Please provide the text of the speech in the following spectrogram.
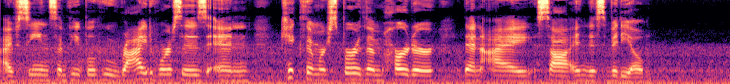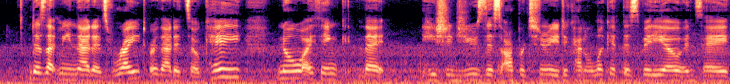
I've seen some people who ride horses and kick them or spur them harder than I saw in this video. Does that mean that it's right or that it's okay? No, I think that he should use this opportunity to kind of look at this video and say,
